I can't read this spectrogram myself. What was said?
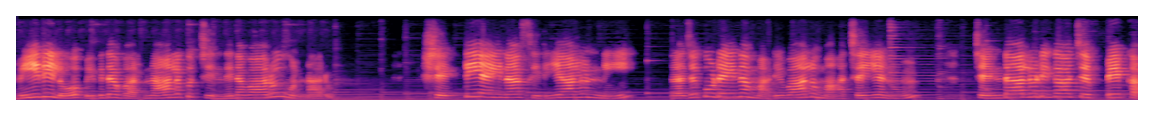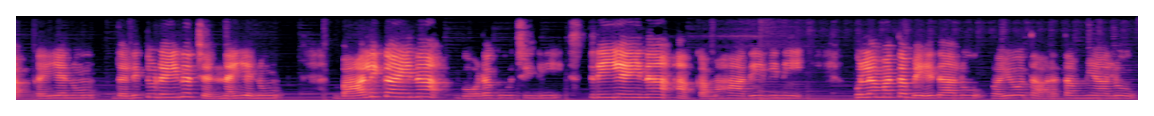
వీరిలో వివిధ వర్ణాలకు చెందినవారు ఉన్నారు. శెట్టి అయిన సిరియాలుణ్ణి రజకుడైన మడివాలు మాచయ్యను చెండాలుడిగా చెప్పే కక్కయ్యను దళితుడైన చెన్నయ్యను బాలిక అయిన గోడగూచిని స్త్రీ అయిన అక్క మహాదేవిని కులమత భేదాలు వయో తారతమ్యాలు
